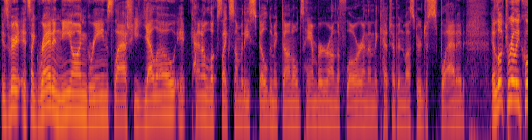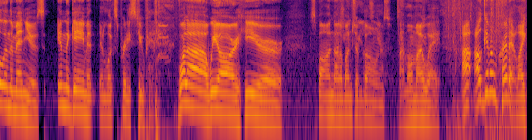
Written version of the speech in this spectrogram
it's very it's like red and neon green slash yellow it kind of looks like somebody spilled a McDonald's hamburger on the floor and then the ketchup and mustard just splatted it looked really cool in the menus in the game it, it looks pretty stupid voila we are here spawned on a bunch of bones. I'm on my way. I will give him credit. Like,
